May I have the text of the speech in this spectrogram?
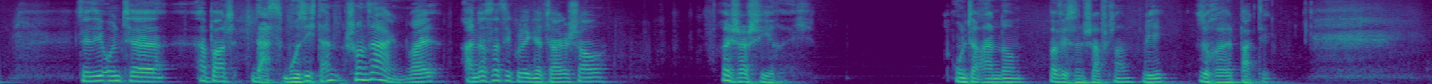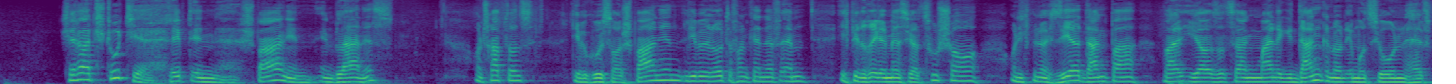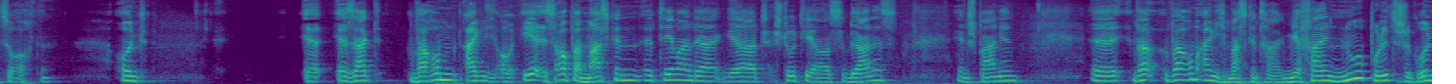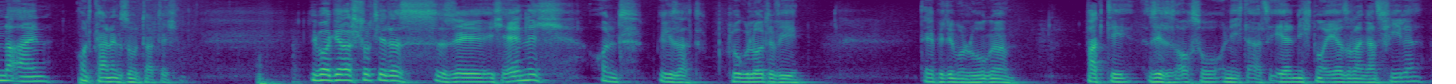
Sehen Sie, und äh, Herr Bartsch, das muss ich dann schon sagen, weil anders als die Kollegen der Tagesschau recherchiere ich. Unter anderem bei Wissenschaftlern wie Sucharit Bhakti. Gerard Stutje lebt in Spanien, in Blanes, und schreibt uns, liebe Grüße aus Spanien, liebe Leute von KenFM, ich bin regelmäßiger Zuschauer und ich bin euch sehr dankbar, weil ihr sozusagen meine Gedanken und Emotionen helft zu ordnen. Und er, er sagt, warum eigentlich auch, er ist auch beim Maskenthema, der Gerhard Stutje aus Blanes in Spanien. Äh, wa warum eigentlich Masken tragen? Mir fallen nur politische Gründe ein, und keine gesundheitlichen. Lieber Gerhard Stutje, das sehe ich ähnlich. Und wie gesagt, kluge Leute wie der Epidemiologe Bhakti sieht es auch so und nicht als er, nicht nur er, sondern ganz viele.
